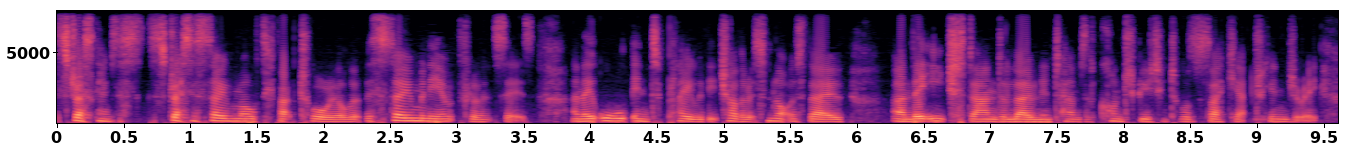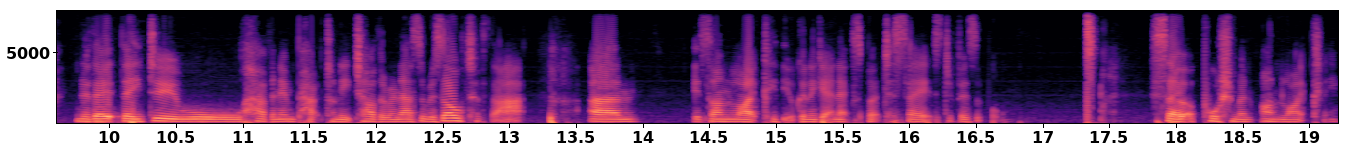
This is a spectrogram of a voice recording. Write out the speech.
stress games stress is so multifactorial that there's so many influences and they all interplay with each other. It's not as though um, they each stand alone in terms of contributing towards a psychiatric injury. You know, they, they do all have an impact on each other, and as a result of that, um, it's unlikely that you're going to get an expert to say it's divisible. So apportionment unlikely.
